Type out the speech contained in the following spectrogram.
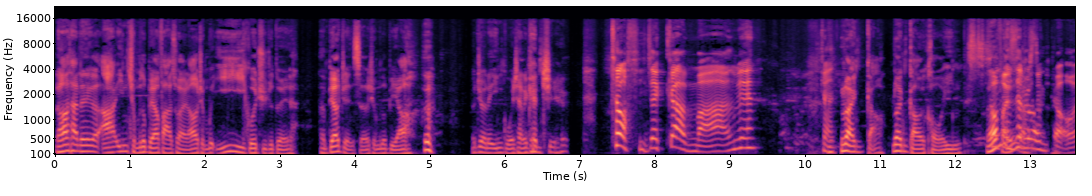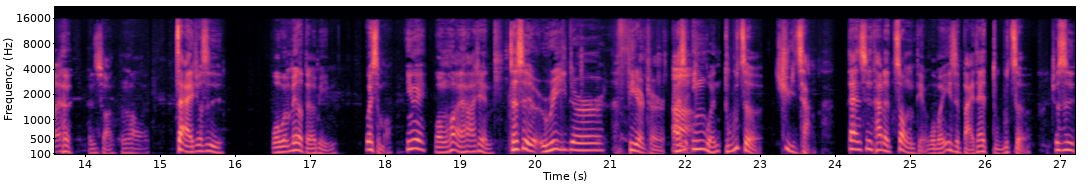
然后它的那个 R 音全部都不要发出来，然后全部移过去就对了，呃不要卷舌，全部都不要，我 就有点英国腔的感觉，到底在干嘛？那边 乱搞乱搞口音，然后反正真的在乱搞哎、很爽，很好玩。再来就是我们没有得名，为什么？因为我们后来发现这是 reader theater，它是啊英文读者剧场，但是它的重点我们一直摆在读者，就是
